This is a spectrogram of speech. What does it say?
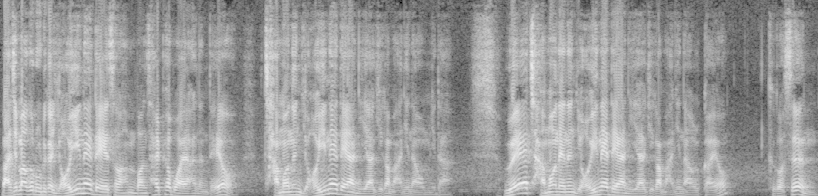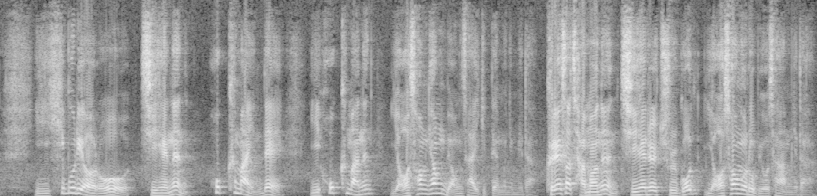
마지막으로 우리가 여인에 대해서 한번 살펴봐야 하는데요. 잠언은 여인에 대한 이야기가 많이 나옵니다. 왜 잠언에는 여인에 대한 이야기가 많이 나올까요? 그것은 이 히브리어로 지혜는 호크마인데 이 호크마는 여성형 명사이기 때문입니다. 그래서 잠언은 지혜를 줄곧 여성으로 묘사합니다.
